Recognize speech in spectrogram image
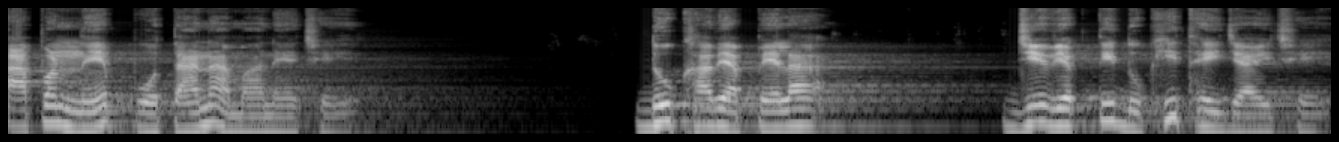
આપણને પોતાના માને છે. દુઃખ આવ્યા પહેલાં જે વ્યક્તિ દુઃખી થઈ જાય છે,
